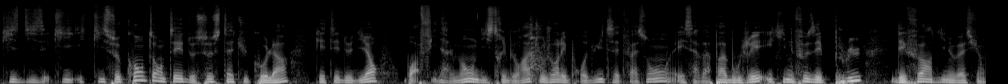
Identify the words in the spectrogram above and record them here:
qui se, disaient, qui, qui se contentaient de ce statu quo-là, qui était de dire bon, finalement, on distribuera toujours les produits de cette façon et ça va pas bouger, et qui ne faisaient plus d'efforts d'innovation.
